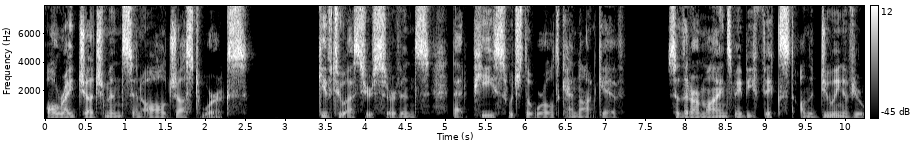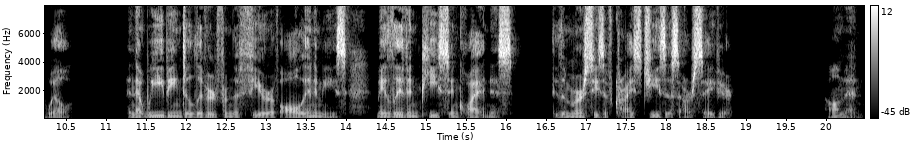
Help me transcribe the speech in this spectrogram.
all right judgments, and all just works, Give to us, your servants, that peace which the world cannot give, so that our minds may be fixed on the doing of your will, and that we, being delivered from the fear of all enemies, may live in peace and quietness through the mercies of Christ Jesus our Savior. Amen.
